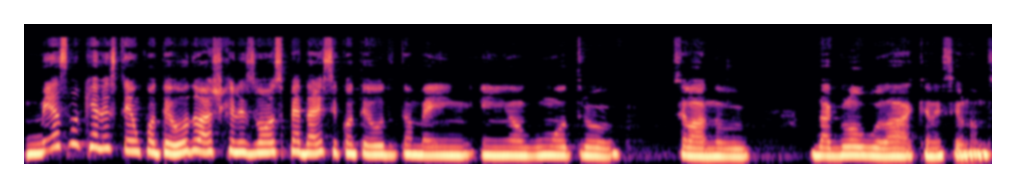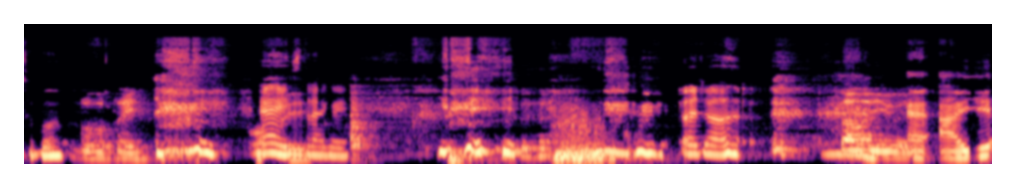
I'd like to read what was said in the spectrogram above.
mesmo que eles tenham conteúdo, eu acho que eles vão hospedar esse conteúdo também em algum outro, sei lá, no. Da Globo lá, que eu nem sei o nome dessa porra. Globoplay. é, estraga aí. Fala aí, é, aí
